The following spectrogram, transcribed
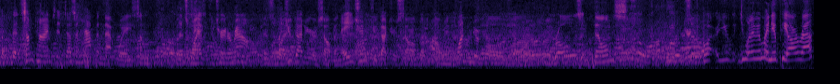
But that sometimes it doesn't happen that way. Some that's why has to turn around. But you got yourself an agent. You got yourself a, a wonderful uh, roles in films. What, are you, do you want to be my new PR rep?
